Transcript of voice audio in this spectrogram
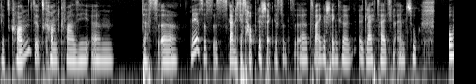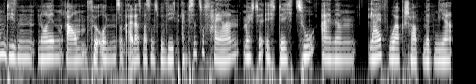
jetzt kommt, jetzt kommt quasi ähm, das, äh, nee, es ist, es ist gar nicht das Hauptgeschenk, es sind äh, zwei Geschenke äh, gleichzeitig in einem Zug. um diesen neuen Raum für uns und all das, was uns bewegt, ein bisschen zu feiern, möchte ich dich zu einem Live-Workshop mit mir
